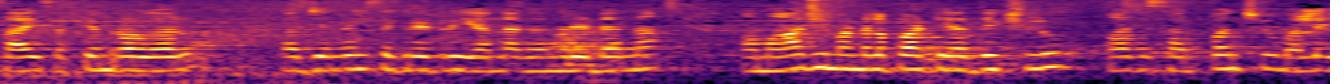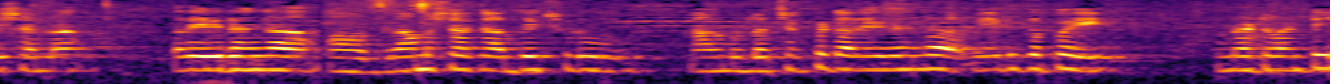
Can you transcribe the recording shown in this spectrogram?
సాయి సత్యంరావు గారు మా జనరల్ సెక్రటరీ అన్న గంగిరెడ్డి అన్న మా మాజీ మండల పార్టీ అధ్యక్షులు మాజీ సర్పంచ్ మల్లేష్ అన్న అదేవిధంగా మా గ్రామ శాఖ అధ్యక్షుడు నాగనూర్ల లచ్చంపేట అదేవిధంగా వేదికపై ఉన్నటువంటి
